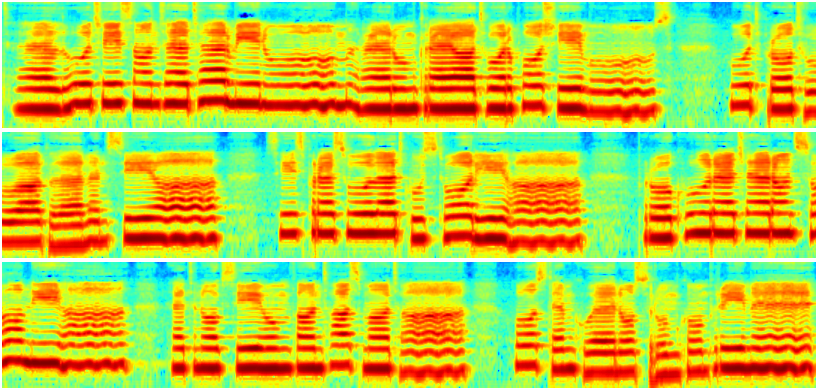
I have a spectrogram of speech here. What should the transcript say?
Te lucis ante terminum rerum creatur poscimus, ut pro tua clemencia, sis presulet custodia, procure ceron somnia, et noxium phantasmata, postemque nostrum comprime,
